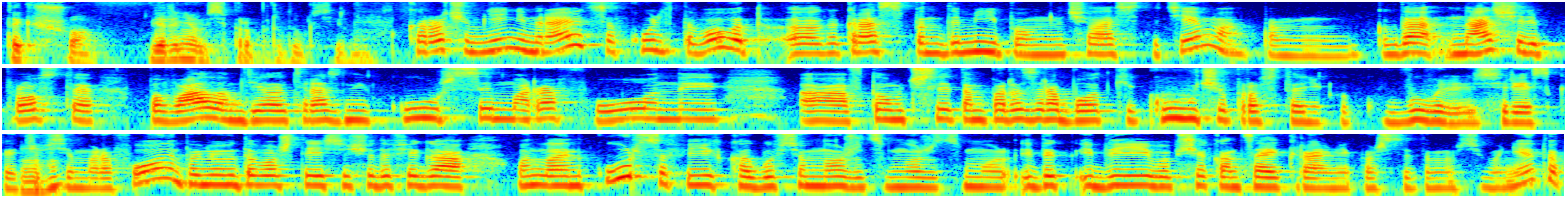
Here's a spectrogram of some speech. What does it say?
Так что? Вернемся про продуктивность. Короче, мне не нравится культ того, вот э, как раз с пандемией, по-моему, началась эта тема, там, когда начали просто повалом делать разные курсы, марафоны, а, в том числе там по разработке, куча просто они как вывалились резко эти uh-huh. все марафоны, помимо того, что есть еще дофига онлайн-курсов, и их как бы все множится, множится, и, до, и, да и вообще конца и края, мне кажется, этому всего нету.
